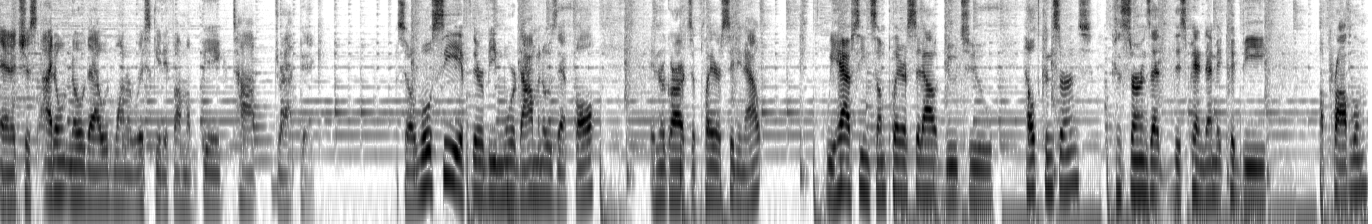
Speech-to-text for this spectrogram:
and it's just I don't know that I would want to risk it if I'm a big top draft pick. So we'll see if there be more dominoes that fall in regards to players sitting out. We have seen some players sit out due to health concerns, concerns that this pandemic could be a problem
